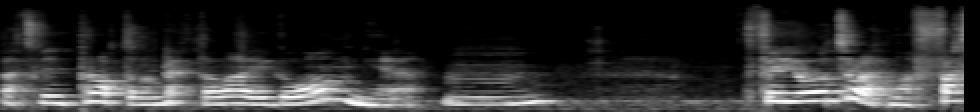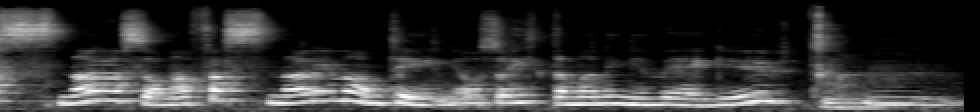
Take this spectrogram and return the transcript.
att vi pratar om detta varje gång? mm. För jag tror att man fastnar alltså. Man fastnar i någonting och så hittar man ingen väg ut. Mm.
